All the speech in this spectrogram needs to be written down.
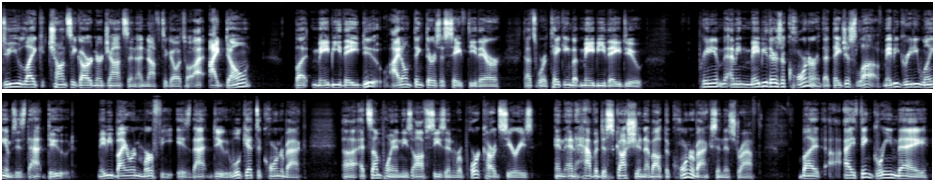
Do you like Chauncey Gardner Johnson enough to go at 12? I, I don't but maybe they do. I don't think there's a safety there that's worth taking, but maybe they do. Premium, I mean, maybe there's a corner that they just love. Maybe Greedy Williams is that dude. Maybe Byron Murphy is that dude. We'll get to cornerback uh, at some point in these offseason report card series and, and have a discussion about the cornerbacks in this draft. But I think Green Bay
